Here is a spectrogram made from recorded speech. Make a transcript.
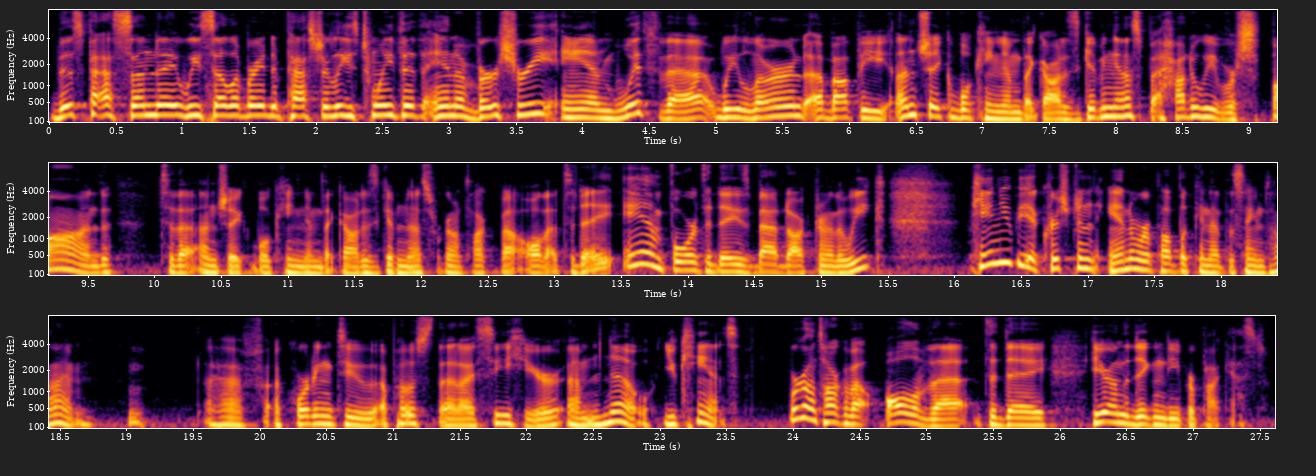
This past Sunday, we celebrated Pastor Lee's 25th anniversary, and with that, we learned about the unshakable kingdom that God is giving us. But how do we respond to that unshakable kingdom that God has given us? We're going to talk about all that today. And for today's Bad Doctrine of the Week, can you be a Christian and a Republican at the same time? Uh, according to a post that I see here, um, no, you can't. We're going to talk about all of that today here on the Digging Deeper podcast.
